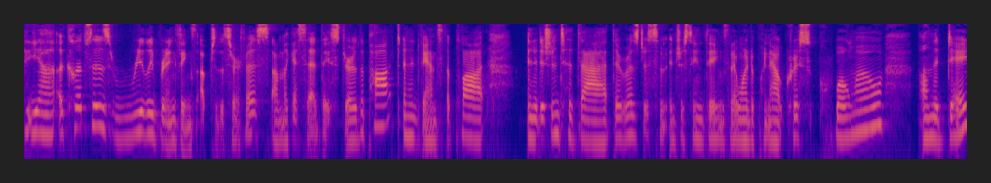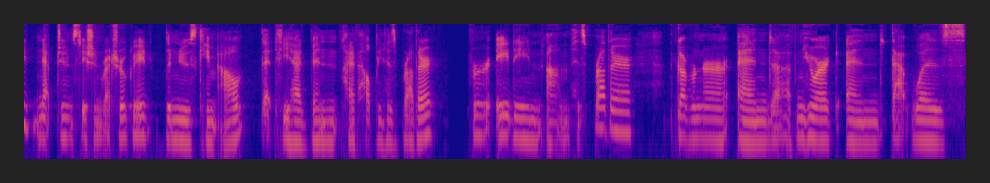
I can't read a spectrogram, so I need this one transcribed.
yeah, eclipses really bring things up to the surface. Um, like I said, they stir the pot and advance the plot. In addition to that, there was just some interesting things that I wanted to point out. Chris Cuomo, on the day Neptune stationed retrograde, the news came out that he had been kind of helping his brother for aiding um, his brother, the governor, and uh, of New York, and that was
